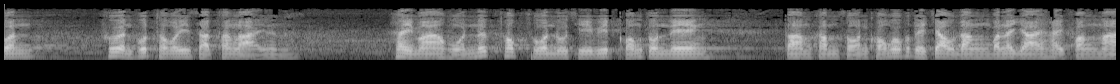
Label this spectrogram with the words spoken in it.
วนเพื่อนพุทธบริษัททั้งหลายนั่นนะให้มาหวนนึกทบทวนดูชีวิตของตนเอง ตามคำสอนของพระพุทธเจ้าดังบรรยายให้ฟังมา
